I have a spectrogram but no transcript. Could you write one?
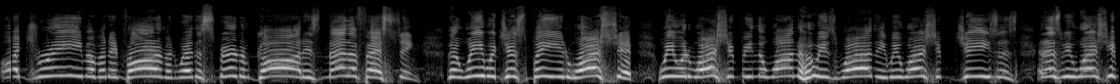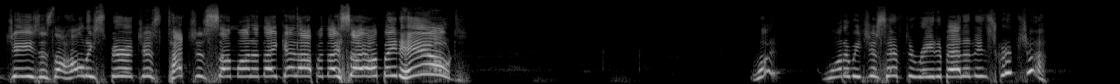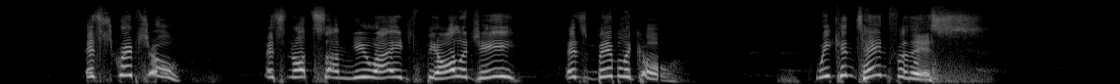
I dream of an environment where the Spirit of God is manifesting, that we would just be in worship. We would worship in the one who is worthy. We worship Jesus. And as we worship Jesus, the Holy Spirit just touches someone and they get up and they say, I've been healed. What, what do we just have to read about it in Scripture? It's scriptural. It's not some new age theology, it's biblical. We contend for this.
